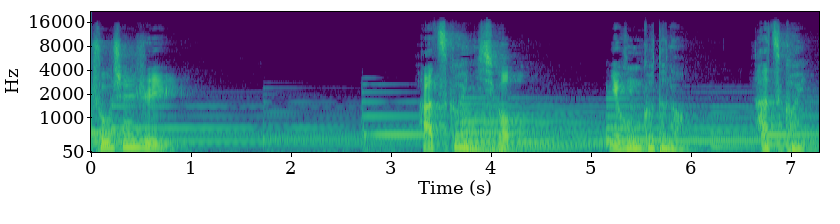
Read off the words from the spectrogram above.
出生日语”。初恋にちご。 日本語との初恋。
